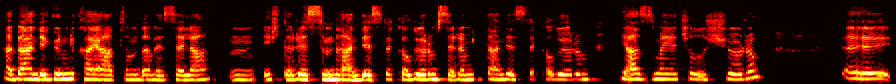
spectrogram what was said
Ha, ben de günlük hayatımda mesela işte resimden destek alıyorum, seramikten destek alıyorum, yazmaya çalışıyorum. E,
